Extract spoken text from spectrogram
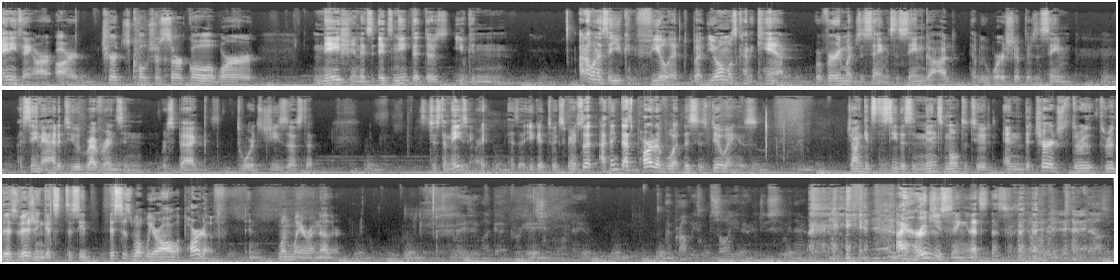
anything, our our church culture circle or nation. It's it's neat that there's you can. I don't want to say you can feel it, but you almost kind of can. We're very much the same. It's the same God that we worship. There's the same, a same attitude, reverence, and respect towards Jesus that it's just amazing, right? Is that you get to experience. So that, I think that's part of what this is doing is John gets to see this immense multitude, and the church through through this vision gets to see this is what we are all a part of in one way or another. It's amazing, like at creation one day. I probably saw you there. Did you see me there? I heard you singing. That's that's.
